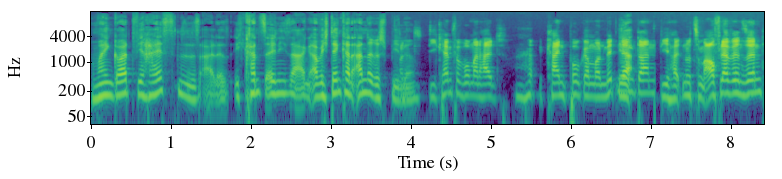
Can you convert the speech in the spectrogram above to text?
Oh mein Gott, wie heißt denn das alles? Ich kann es euch nicht sagen, aber ich denke an andere Spiele. Und die Kämpfe, wo man halt kein Pokémon mitnimmt ja. dann, die halt nur zum Aufleveln sind,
